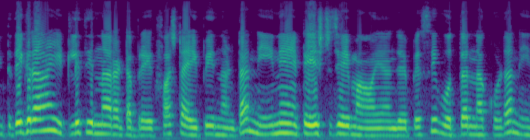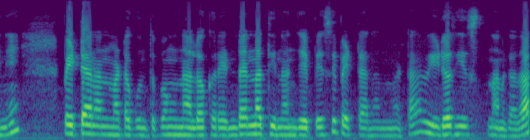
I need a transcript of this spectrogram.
ఇంటి దగ్గర ఇడ్లీ తిన్నారంట. బ్రేక్ఫాస్ట్ అయిపోయిందంట. నేనే టేస్ట్ చేయి మావయ్య అని చెప్పేసి వద్దన్నా కూడా నేనే పెట్టానన్నమాట. గుంత పొంగనాలు ఒక రెండన్నా తినని చెప్పేసి పెట్టానమాట వీడియో తీస్తున్నాను కదా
